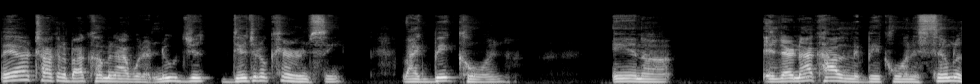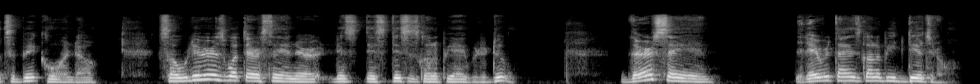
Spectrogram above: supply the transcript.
They are talking about coming out with a new digital currency like Bitcoin. And, uh, and they're not calling it Bitcoin. It's similar to Bitcoin though. So here's what they're saying there this this this is going to be able to do. They're saying that everything's going to be digital,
